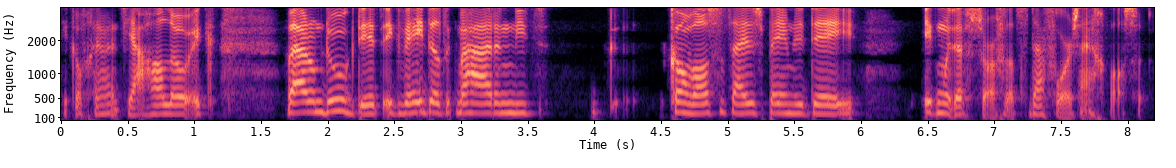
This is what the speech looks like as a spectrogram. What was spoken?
een gegeven moment, ja, hallo, ik, waarom doe ik dit? Ik weet dat ik mijn haren niet kan wassen tijdens PMDD. Ik moet even zorgen dat ze daarvoor zijn gewassen.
